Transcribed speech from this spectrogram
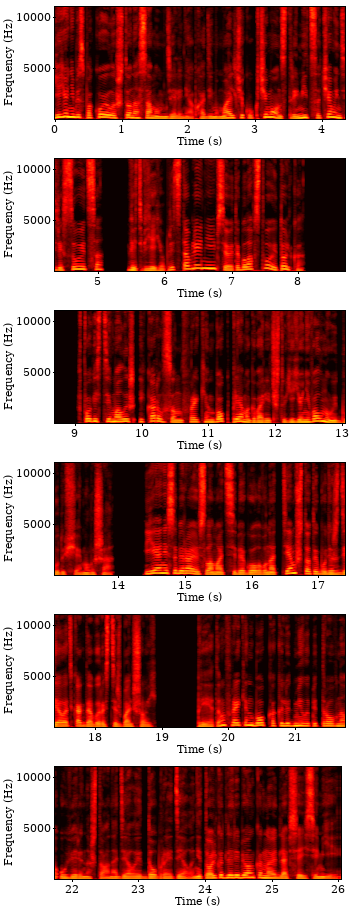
Ее не беспокоило, что на самом деле необходимо мальчику, к чему он стремится, чем интересуется, ведь в ее представлении все это баловство и только. В повести «Малыш и Карлсон» Фрейкенбок прямо говорит, что ее не волнует будущее малыша. «Я не собираюсь ломать себе голову над тем, что ты будешь делать, когда вырастешь большой. При этом Фрэкенбок, как и Людмила Петровна, уверена, что она делает доброе дело не только для ребенка, но и для всей семьи.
